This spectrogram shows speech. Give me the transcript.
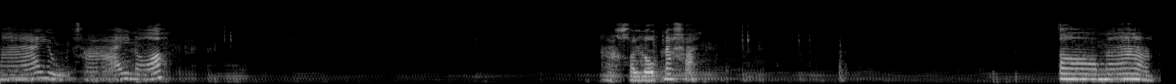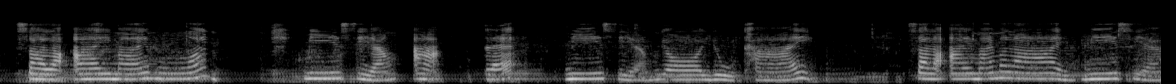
ม้าอยู่ท้ายเนาะ อขอลบนะคะ ต่อมาสระไอไม้ม้วน มีเสียงอะและมีเสียงยออยู่ท้ายสระไอไม้มาลาย มีเสียง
